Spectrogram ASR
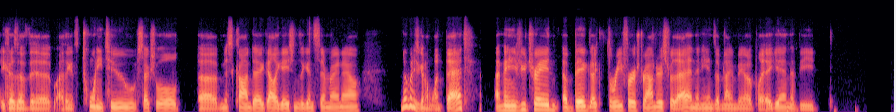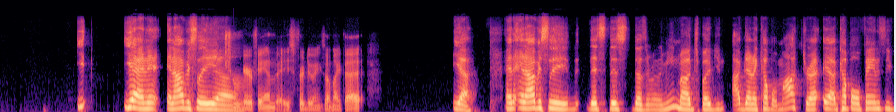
because of the I think it's 22 sexual uh, misconduct allegations against him right now. Nobody's gonna want that. I mean, if you trade a big like three first rounders for that, and then he ends up not even being able to play again, that'd be yeah, and it, and obviously, uh, career fan base for doing something like that. yeah, and and obviously this this doesn't really mean much, but you, I've done a couple mock draft, a couple fantasy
